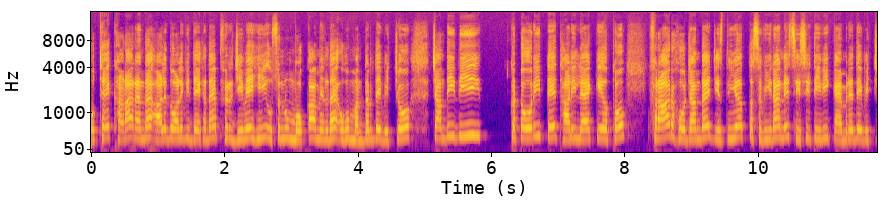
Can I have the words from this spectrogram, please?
ਉੱਥੇ ਖੜਾ ਰਹਿੰਦਾ ਹੈ, ਆਲੇ ਦੁਆਲੇ ਵੀ ਦੇਖਦਾ ਹੈ, ਫਿਰ ਜਿਵੇਂ ਹੀ ਉਸ ਨੂੰ ਮੌਕਾ ਮਿਲਦਾ ਹੈ, ਉਹ ਮੰਦਰ ਦੇ ਵਿੱਚੋਂ ਚਾਂਦੀ ਦੀ ਕਟੋਰੀ ਤੇ ਥਾਲੀ ਲੈ ਕੇ ਉੱਥੋਂ ਫਰਾਰ ਹੋ ਜਾਂਦਾ ਹੈ, ਜਿਸ ਦੀਆਂ ਤਸਵੀਰਾਂ ਨੇ ਸੀਸੀਟੀਵੀ ਕੈਮਰੇ ਦੇ ਵਿੱਚ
